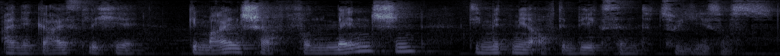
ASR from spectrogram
eine geistliche Gemeinschaft von Menschen, die mit mir auf dem Weg sind zu Jesus.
